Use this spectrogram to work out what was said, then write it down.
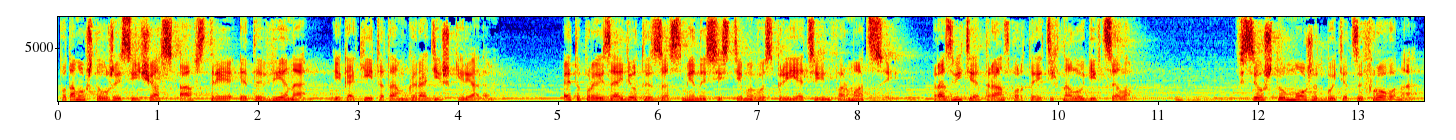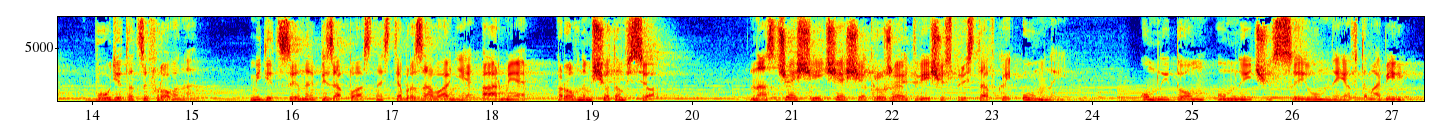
потому что уже сейчас Австрия – это Вена и какие-то там городишки рядом. Это произойдет из-за смены системы восприятия информации, развития транспорта и технологий в целом. Все, что может быть оцифровано, будет оцифровано. Медицина, безопасность, образование, армия – ровным счетом все – нас чаще и чаще окружают вещи с приставкой «умный». Умный дом, умные часы, умный автомобиль.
